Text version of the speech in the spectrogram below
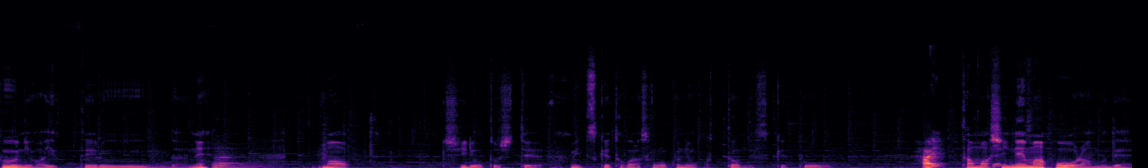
風には言ってるんだよね。うん。まあ資料として見つけたから素朴に送ったんですけどはい。多摩シネマフォーラムで、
